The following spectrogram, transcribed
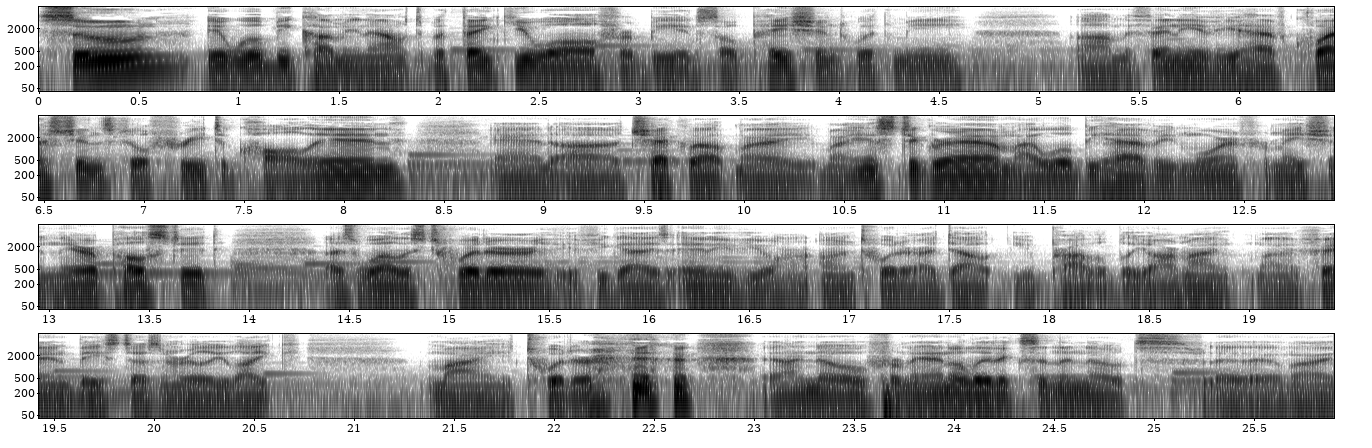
soon it will be coming out but thank you all for being so patient with me um, if any of you have questions feel free to call in and uh, check out my my instagram. I will be having more information there posted as well as twitter. If you guys any of you are on twitter i doubt you probably are. My my fan base doesn't really like my Twitter. and I know from the analytics and the notes that my,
